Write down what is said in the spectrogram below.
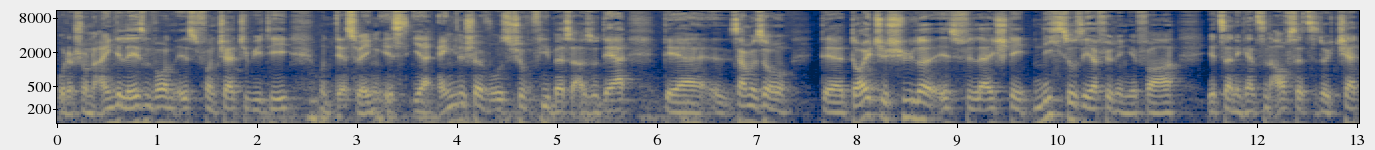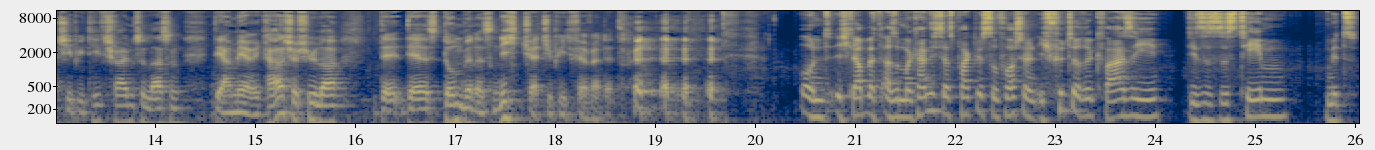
oder schon eingelesen worden ist von ChatGPT und deswegen ist ihr Englischer, wo es schon viel besser. Also der, der, äh, sagen wir so, der deutsche Schüler ist vielleicht steht nicht so sehr für den Gefahr, jetzt seine ganzen Aufsätze durch ChatGPT schreiben zu lassen. Der amerikanische Schüler, der, der ist dumm, wenn es nicht ChatGPT verwendet. Und ich glaube, also man kann sich das praktisch so vorstellen, ich füttere quasi dieses System mit,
